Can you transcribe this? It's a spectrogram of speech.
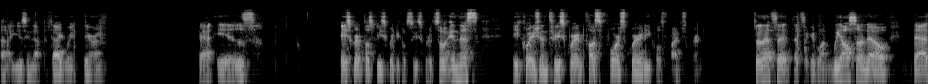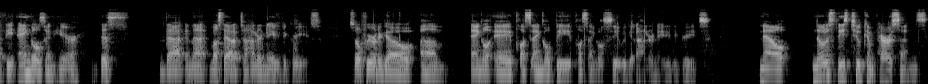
uh, using that Pythagorean theorem. That is a squared plus b squared equals c squared. So in this equation, 3 squared plus 4 squared equals 5 squared. So that's a, that's a good one. We also know that the angles in here, this, that, and that must add up to 180 degrees. So if we were to go um, angle A plus angle B plus angle C, we get 180 degrees. Now, notice these two comparisons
